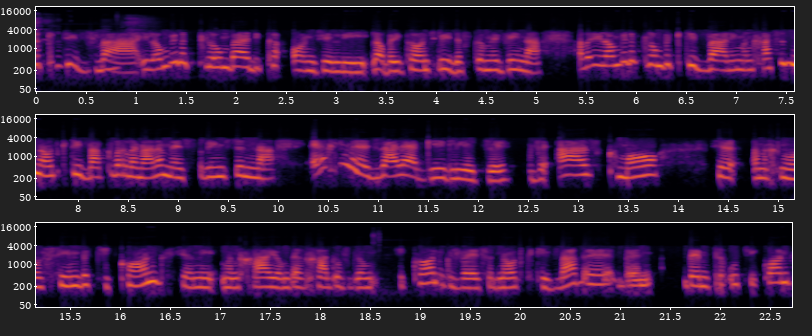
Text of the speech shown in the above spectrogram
בכתיבה, היא לא מבינה כלום בדיכאון שלי, לא, בדיכאון שלי היא דווקא מבינה, אבל היא לא מבינה כלום בכתיבה, אני מנחה סדנאות כתיבה כבר למעלה מ-20 שנה, איך היא מעיזה להגיד לי את זה? ואז כמו שאנחנו עושים בצ'יקונג, שאני מנחה היום דרך אגב גם צ'יקונג וסדנאות כתיבה ב- באמצעות צ'יקונג,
